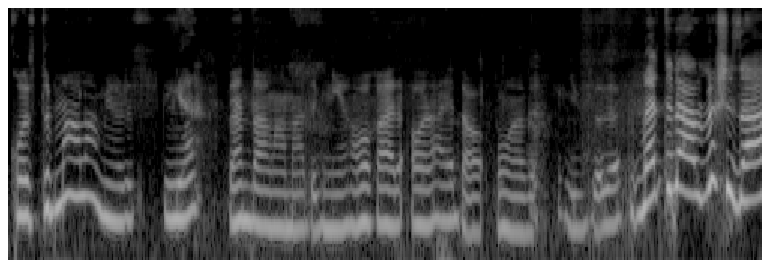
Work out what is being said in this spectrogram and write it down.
kostüm mü alamıyoruz? Niye? Ben de anlamadım niye. O kadar oraya da. Gizledi. Metin almışız ha.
